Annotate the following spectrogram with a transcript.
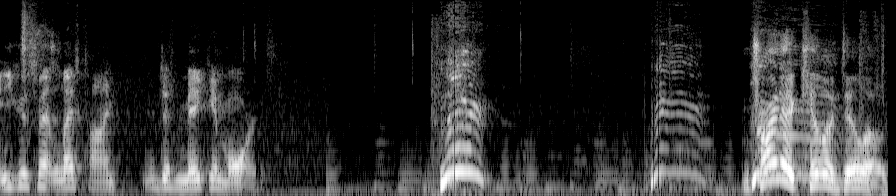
and you could have spent less time just making more. I'm trying to kill a Dillo.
